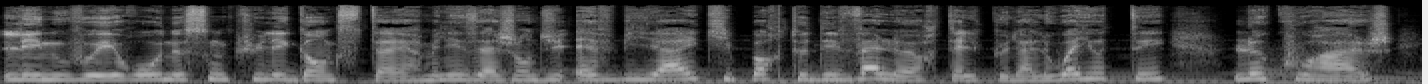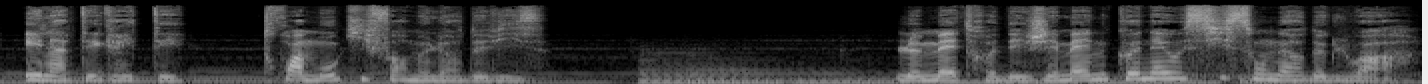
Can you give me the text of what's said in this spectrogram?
Les nouveaux héros ne sont plus les gangsters, mais les agents du FBI qui portent des valeurs telles que la loyauté, le courage et l'intégrité, trois mots qui forment leur devise. Le maître des Gémenes connaît aussi son heure de gloire.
